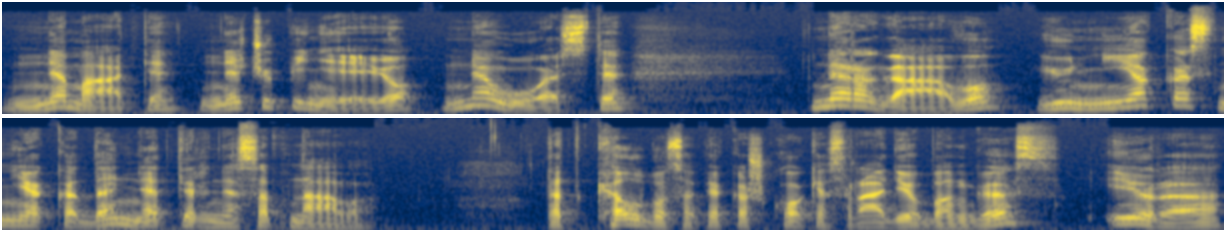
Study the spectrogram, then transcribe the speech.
nematė, nečiupinėjo, neuostė, neragavo, jų niekas niekada net ir nesapnavo. Tad kalbos apie kažkokias radio bangas yra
